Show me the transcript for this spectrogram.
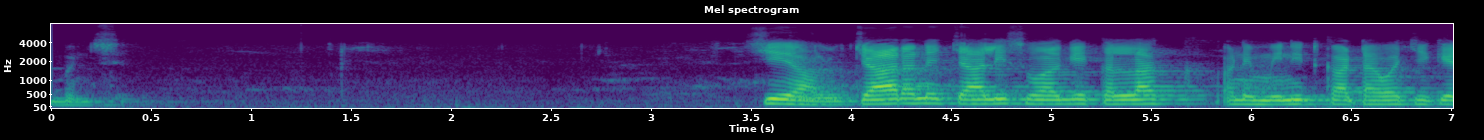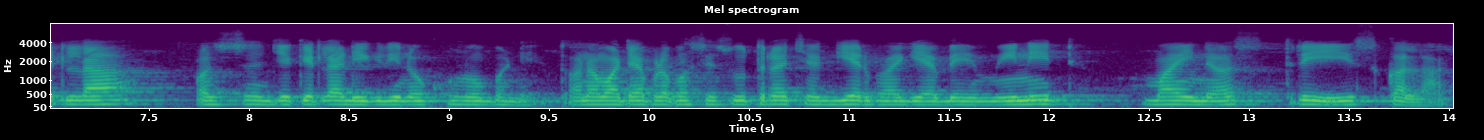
બનશે. ચાલો ચાર અને ચાલીસ વાગે કલાક અને મિનિટ કાંટા વચ્ચે કેટલા જે કેટલા ડિગ્રીનો ખૂણો બને. તો આના માટે આપણા પાસે સૂત્ર છે અગિયાર ભાગ્યા બે મિનિટ માઇનસ ત્રીસ કલાક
